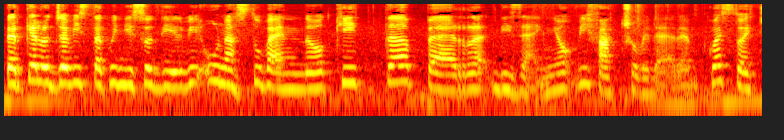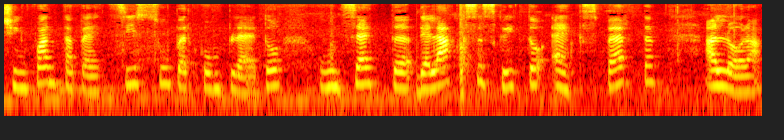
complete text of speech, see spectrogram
perché l'ho già vista quindi so dirvi una stupendo kit per disegno. Vi faccio vedere. Questo è 50 pezzi super completo un set deluxe scritto expert. Allora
